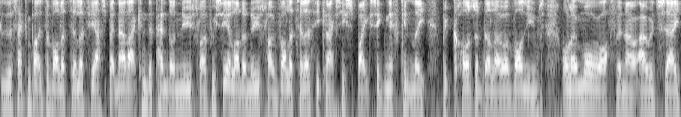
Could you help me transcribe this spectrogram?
The second part is the volatility aspect. Now that can depend on news flow. If we see a lot of news flow, volatility can actually spike significantly because of the lower volumes although more often I, I, would say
